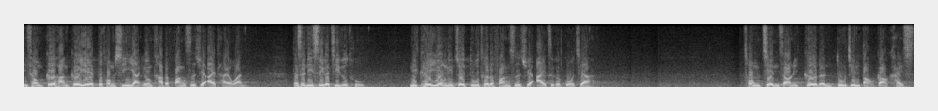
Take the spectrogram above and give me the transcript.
你从各行各业、不同信仰，用他的方式去爱台湾。但是你是一个基督徒，你可以用你最独特的方式去爱这个国家。从建造你个人读经祷告开始，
